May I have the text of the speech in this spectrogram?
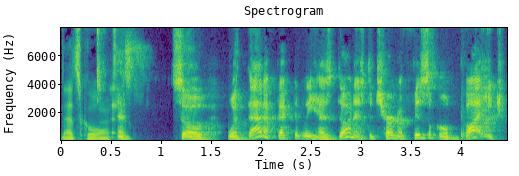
That's cool. And so what that effectively has done is to turn a physical bike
